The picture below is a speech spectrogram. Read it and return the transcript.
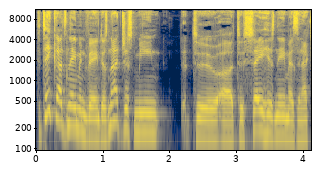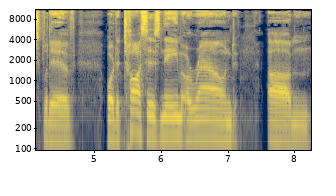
to take God's name in vain does not just mean to uh, to say His name as an expletive or to toss His name around um,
